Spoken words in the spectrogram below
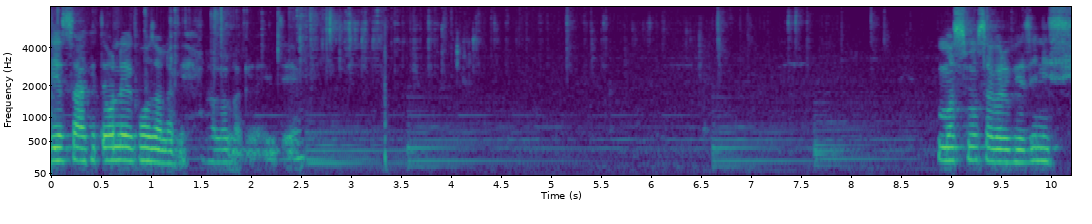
দিয়ে চা খেতে অনেক মজা লাগে, ভালো লাগে, এই যে। মসমসা করে ভেজে নিছি।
